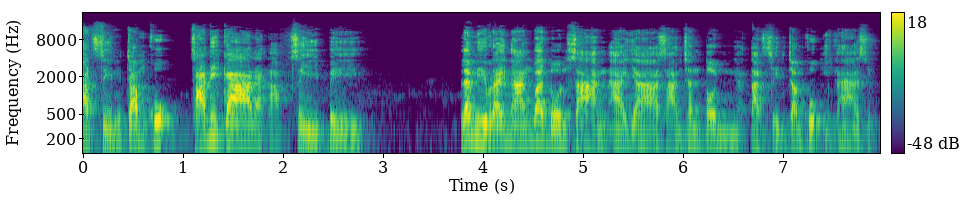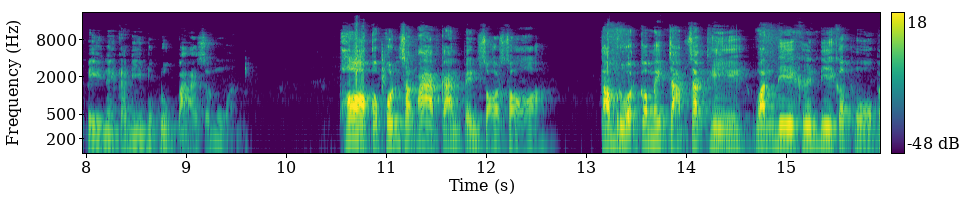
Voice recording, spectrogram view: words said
ตัดสินจำคุกศาลฎีกานะครับ 4 ปี และมีรายงานว่าโดนศาลอาญาศาลชั้นต้นเนี่ยตัดสินจำคุกอีก 50 ปีในคดีบุกรุกป่าสงวน พ่อก็พ้นสภาพการเป็นสส ตำรวจก็ไม่จับสักที วันดีคืนดีก็โผล่ไป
